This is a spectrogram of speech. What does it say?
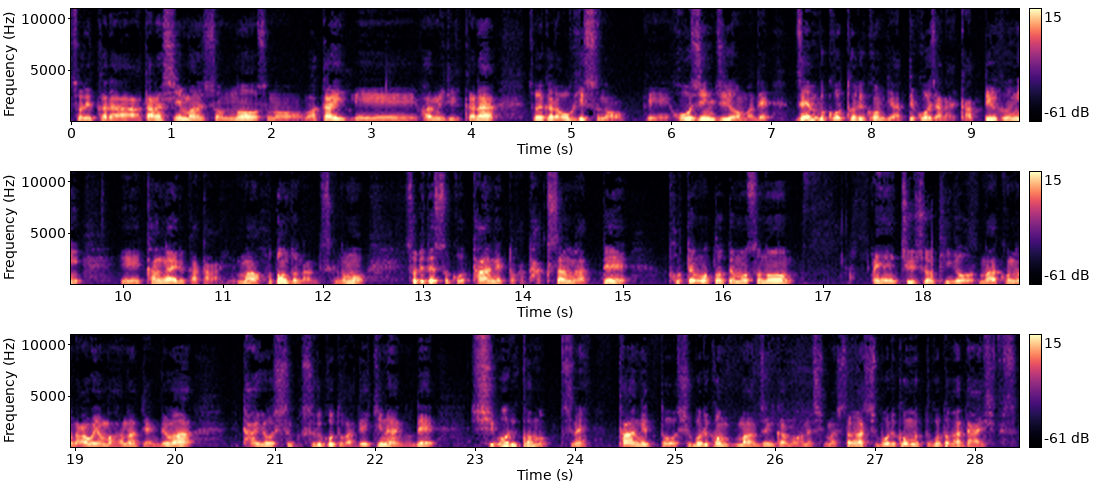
それから新しいマンションのその若い、えー、ファミリーから、それからオフィスの、えー、法人需要まで全部こう取り込んでやっていこうじゃないか。っていうふうに、えー、考える方、まあほとんどなんですけども、それですとこうターゲットがたくさんあって、とてもとてもその、えー、中小企業、まあ、この青山花店では対応することができないので、絞り込むですね。ターゲットを絞り込む。まあ、前回もお話ししましたが、絞り込むってことが大事です。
